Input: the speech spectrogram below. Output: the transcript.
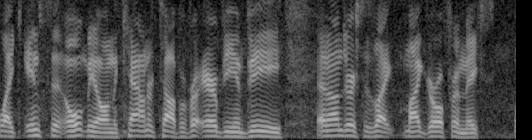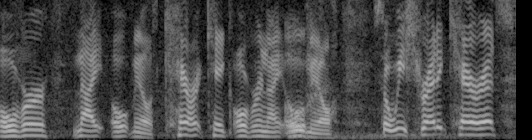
like instant oatmeal, on the countertop of our Airbnb. And Andres is like, my girlfriend makes overnight oatmeal. It's carrot cake overnight oatmeal. So we shredded carrots.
